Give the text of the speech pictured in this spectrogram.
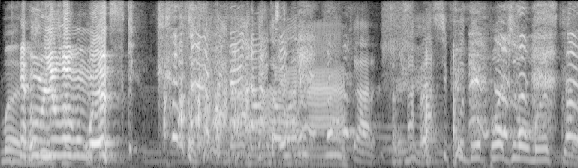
Mano, É o Elon Musk. cara. Vai se fuder, pô, de Elon Musk, mano.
